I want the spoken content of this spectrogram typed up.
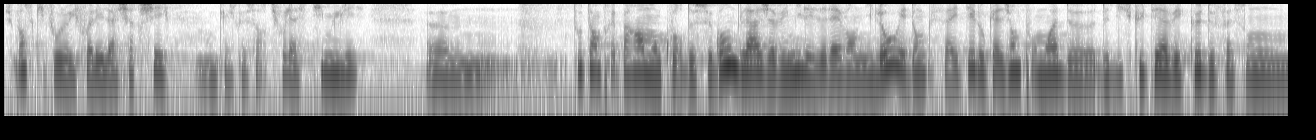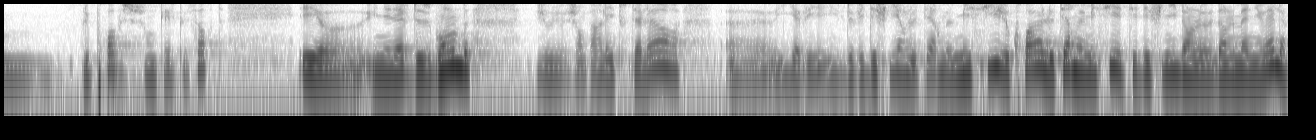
je pense qu'il faut, il faut aller la chercher, en quelque sorte, il faut la stimuler. Euh, tout en préparant mon cours de seconde, là, j'avais mis les élèves en îlot, et donc ça a été l'occasion pour moi de, discuter avec eux de façon plus proche, en quelque sorte. Et euh, une élève de seconde, j'en parlais tout à l'heure, il, devait définir le terme Messie, je crois. Le terme Messie était défini dans le manuel.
